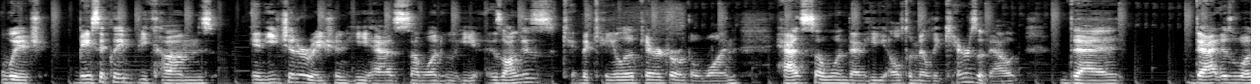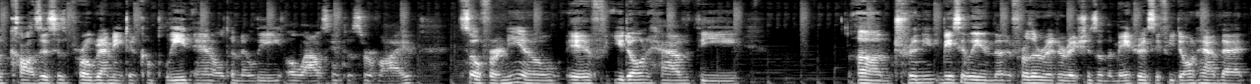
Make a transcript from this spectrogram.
which basically becomes in each iteration he has someone who he as long as the caleb character or the one has someone that he ultimately cares about that that is what causes his programming to complete and ultimately allows him to survive. So for neo if you don't have the um, trinity basically in the further iterations of the matrix if you don't have that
